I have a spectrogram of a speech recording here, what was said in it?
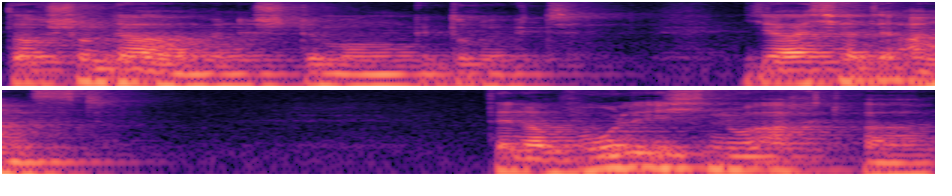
Doch schon da war meine Stimmung gedrückt. Ja, ich hatte Angst. Denn obwohl ich nur acht war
